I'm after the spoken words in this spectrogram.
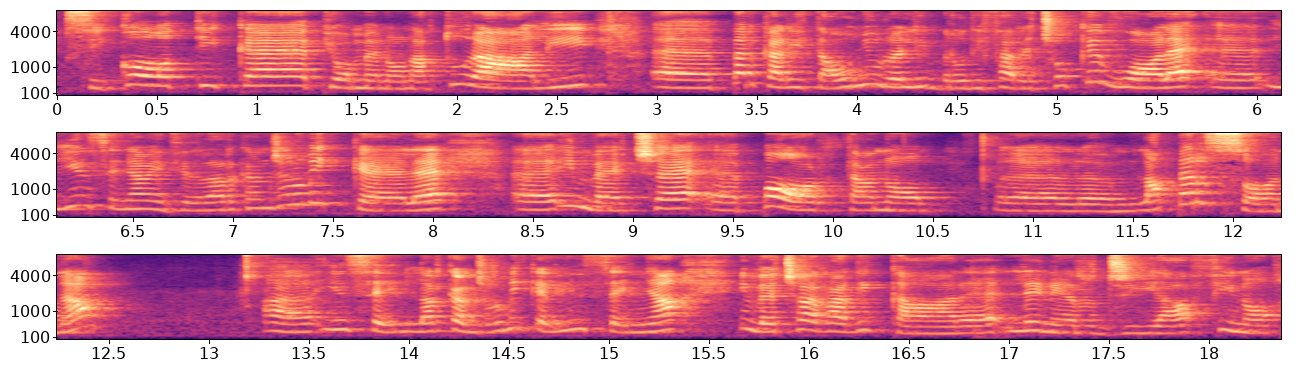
psicotiche più o meno naturali. Eh, per carità ognuno è libero di fare ciò che vuole. Eh, gli insegnamenti dell'arcangelo Michele eh, invece eh, portano eh, la persona Uh, l'arcangelo Michele insegna invece a radicare l'energia fino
